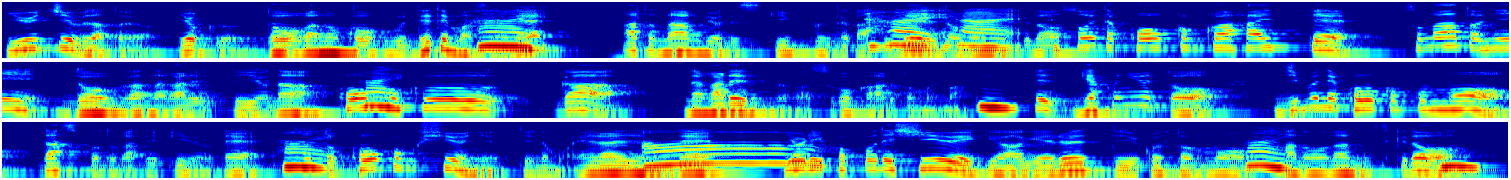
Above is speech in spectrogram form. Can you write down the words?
YouTube だとよく動画の広告出てますよね。はいあと何秒でスキップとかって出ると思うんですけど、はいはそういった広告が入って、その後に動画が流れるっていうような広告が流れるのがすごくあると思います。うん。で、逆に言うと、自分で広告も出すことができるので、はい。ちょっと広告収入っていうのも得られるあのー。で、よりここで収益を上げるっていうこともはい。可能なんですけど、うん。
